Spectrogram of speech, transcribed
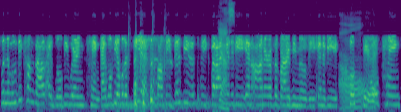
when the movie comes out, I will be wearing pink. I won't be able to see it because I'll be busy this week, but I'm going to be in honor of the Barbie movie, going to be oh. full spirit, full pink,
